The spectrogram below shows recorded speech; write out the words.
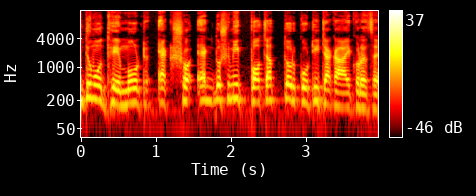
ইতিমধ্যে মোট একশো এক দশমিক পঁচাত্তর কোটি টাকা আয় করেছে।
